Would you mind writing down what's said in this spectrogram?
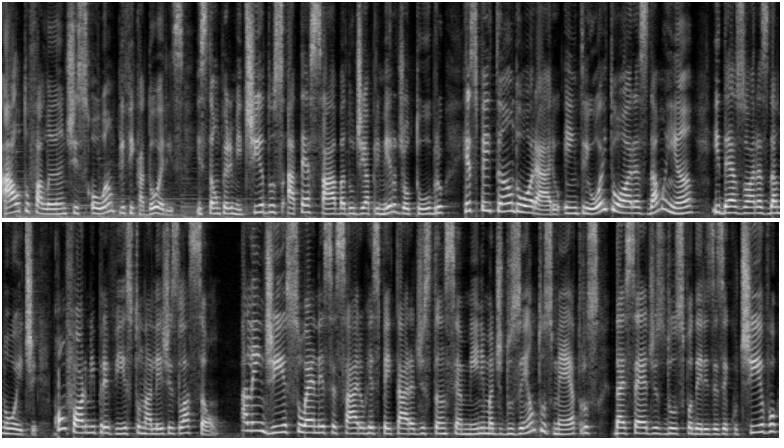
Alto-falantes ou amplificadores estão permitidos até sábado, dia 1 de outubro, respeitando o horário entre 8 horas da manhã e 10 horas da noite, conforme previsto na legislação. Além disso, é necessário respeitar a distância mínima de 200 metros das sedes dos Poderes Executivo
